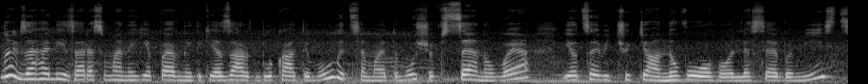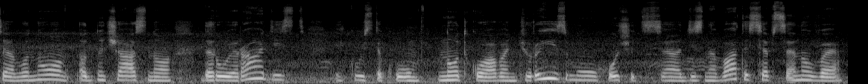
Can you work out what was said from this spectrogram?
Ну і взагалі зараз у мене є певний такий азарт блукати вулицями, тому що все нове, і оце відчуття нового для себе місця, воно одночасно дарує радість, якусь таку нотку авантюризму, хочеться дізнаватися все нове.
